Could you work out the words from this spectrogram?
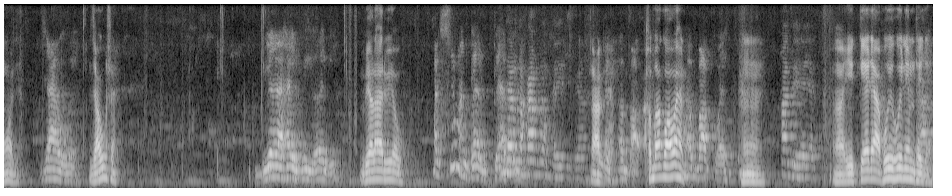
મોજ જાવું જાવું છે? વેળા હારવી આવું. હબાકો આવે હમ. હા એ કેડ્યા હુઈ હુઈ ને એમ થઈ જાય.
